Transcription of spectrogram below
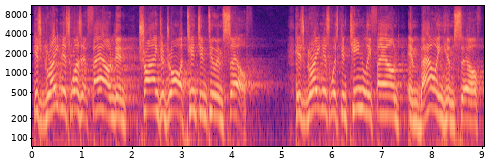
His greatness wasn't found in trying to draw attention to himself. His greatness was continually found in bowing himself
